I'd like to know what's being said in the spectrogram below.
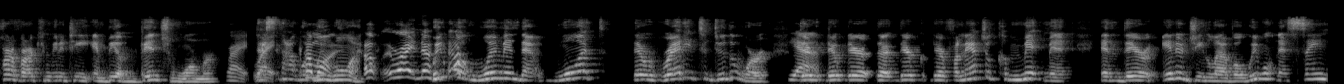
part of our community and be a bench warmer. Right. That's right. not what Come we on. want. Oh, right. No. We want women that want they're ready to do the work. Yeah. Their, their, their, their, their financial commitment and their energy level, we want that same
